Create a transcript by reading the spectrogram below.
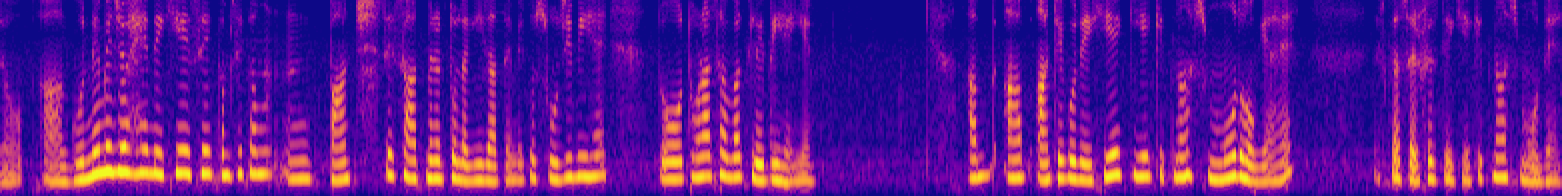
तो गूँधने में जो है, देखिए, इसे कम से कम पाँच से सात मिनट तो लग ही जाते हैं बिकॉज़ सूजी भी है तो थोड़ा सा वक्त लेती है ये। अब आप आटे को देखिए कि ये कितना स्मूद हो गया है। इसका सरफेस देखिए, कितना स्मूद है।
